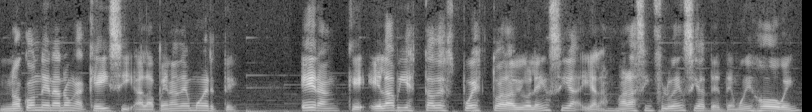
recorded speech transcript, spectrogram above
no condenaron a Casey a la pena de muerte eran que él había estado expuesto a la violencia y a las malas influencias desde muy joven,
